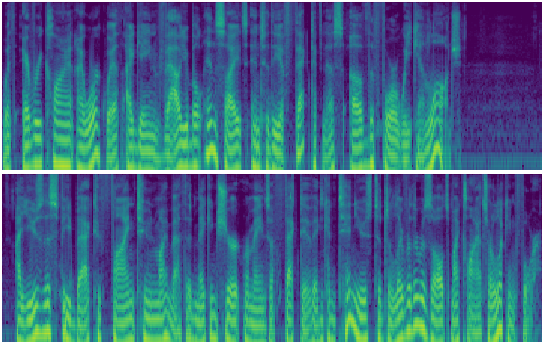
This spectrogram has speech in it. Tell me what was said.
With every client I work with, I gain valuable insights into the effectiveness of the four weekend launch. I use this feedback to fine tune my method, making sure it remains effective and continues to deliver the results my clients are looking for.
